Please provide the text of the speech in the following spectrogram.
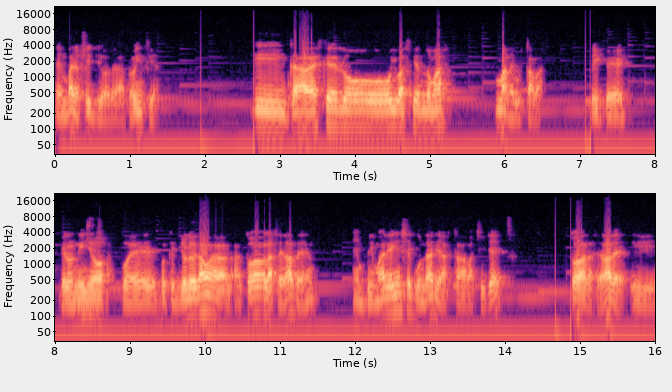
en varios sitios de la provincia. Y cada vez que lo iba haciendo más, más me gustaba. Y que, los niños, pues, porque yo lo he dado a, todas las edades, ¿eh? en primaria y en secundaria, hasta bachiller, todas las edades. Y,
